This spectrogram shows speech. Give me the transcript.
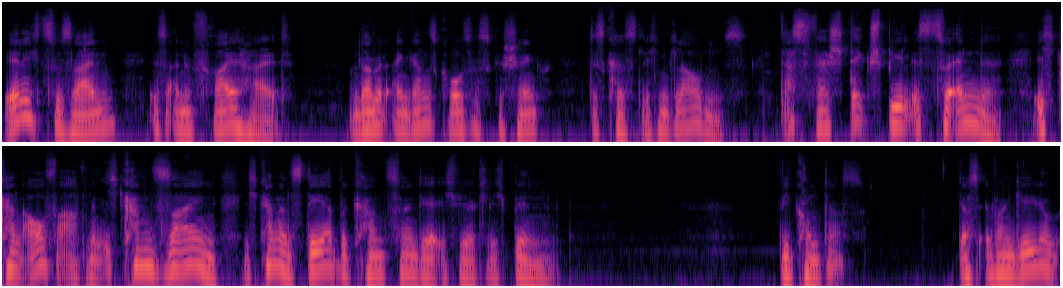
Ehrlich zu sein ist eine Freiheit und damit ein ganz großes Geschenk des christlichen Glaubens. Das Versteckspiel ist zu Ende. Ich kann aufatmen, ich kann sein, ich kann als der bekannt sein, der ich wirklich bin. Wie kommt das? Das Evangelium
